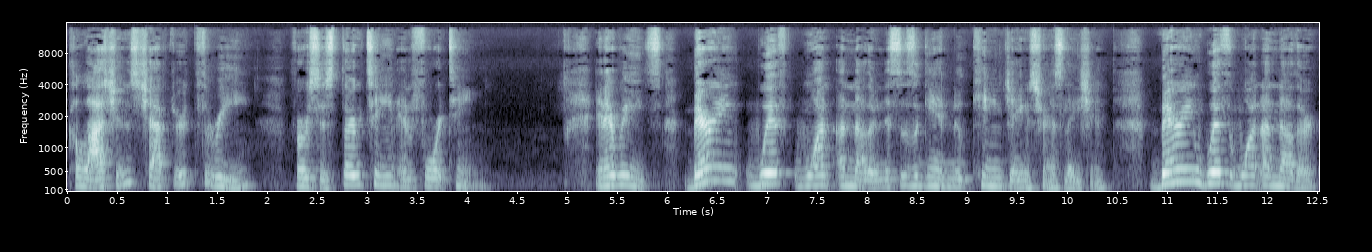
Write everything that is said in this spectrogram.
Colossians chapter 3, verses 13 and 14. And it reads, bearing with one another, and this is again New King James translation, bearing with one another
